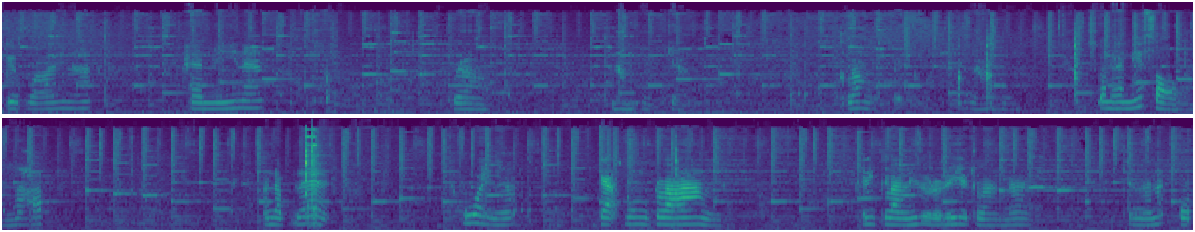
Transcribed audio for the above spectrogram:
เก็บไว้นะฮะแผ่นนี้นะ เรานำออกจากกล้องไปก่อนนะครับผมส่วนแผ่นที่สองนะครับ อันดับแรก ถ้วยนะแกะตรงกลางให้กลางที่สุดเราได้จะกลางได้ จากนั้นนะกด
